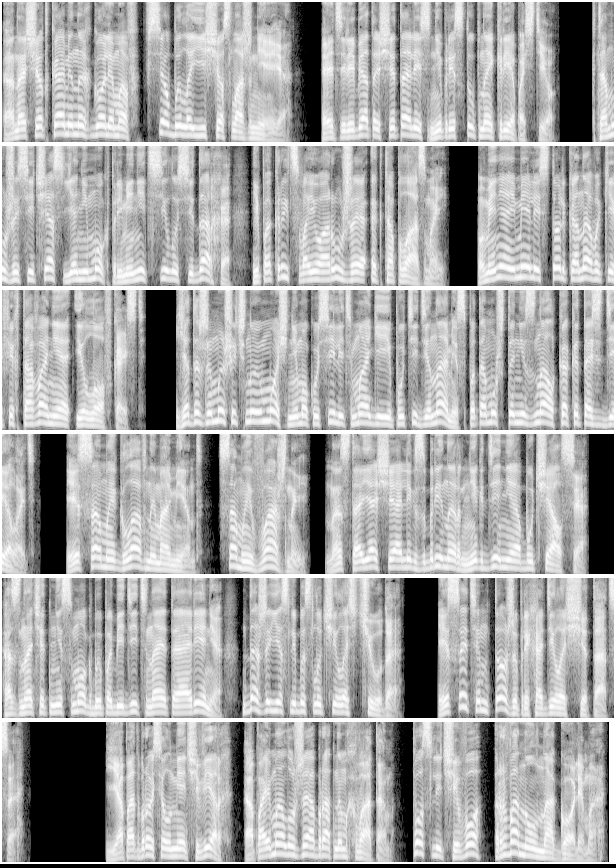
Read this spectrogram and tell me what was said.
А насчет каменных големов все было еще сложнее. Эти ребята считались неприступной крепостью. К тому же сейчас я не мог применить силу Сидарха и покрыть свое оружие эктоплазмой. У меня имелись только навыки фехтования и ловкость. Я даже мышечную мощь не мог усилить магией пути динамис, потому что не знал, как это сделать. И самый главный момент, самый важный, настоящий Алекс Бринер нигде не обучался, а значит, не смог бы победить на этой арене, даже если бы случилось чудо. И с этим тоже приходилось считаться. Я подбросил меч вверх, а поймал уже обратным хватом, после чего рванул на голема.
